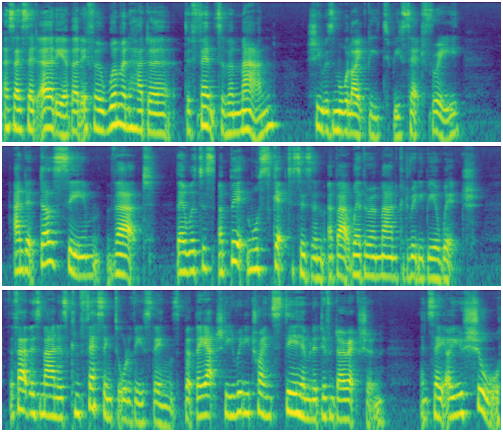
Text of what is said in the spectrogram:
as I said earlier, that if a woman had a defense of a man, she was more likely to be set free and it does seem that there was just a bit more skepticism about whether a man could really be a witch. The fact this man is confessing to all of these things, but they actually really try and steer him in a different direction and say, Are you sure?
